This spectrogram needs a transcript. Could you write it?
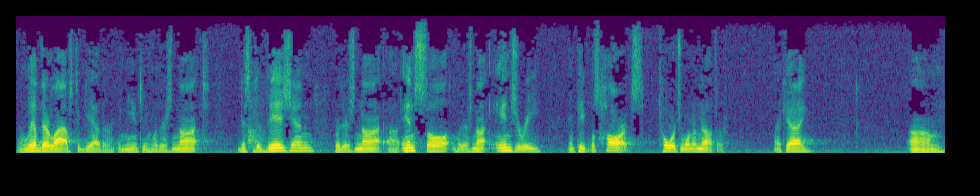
and live their lives together in unity, and where there's not this division, where there's not uh, insult, where there's not injury in people's hearts towards one another. Okay? Um,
